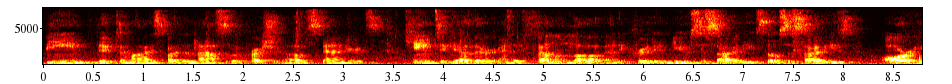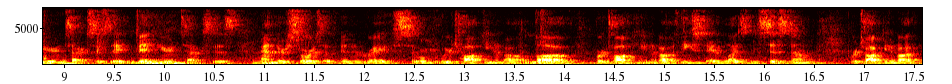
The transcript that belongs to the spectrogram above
being victimized by the massive oppression of Spaniards came together and they fell in love and they created new societies. Those societies are here in Texas, they've been here in Texas, mm. and their stories have been erased. So if we're talking about love, we're talking about destabilizing the system, we're talking about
